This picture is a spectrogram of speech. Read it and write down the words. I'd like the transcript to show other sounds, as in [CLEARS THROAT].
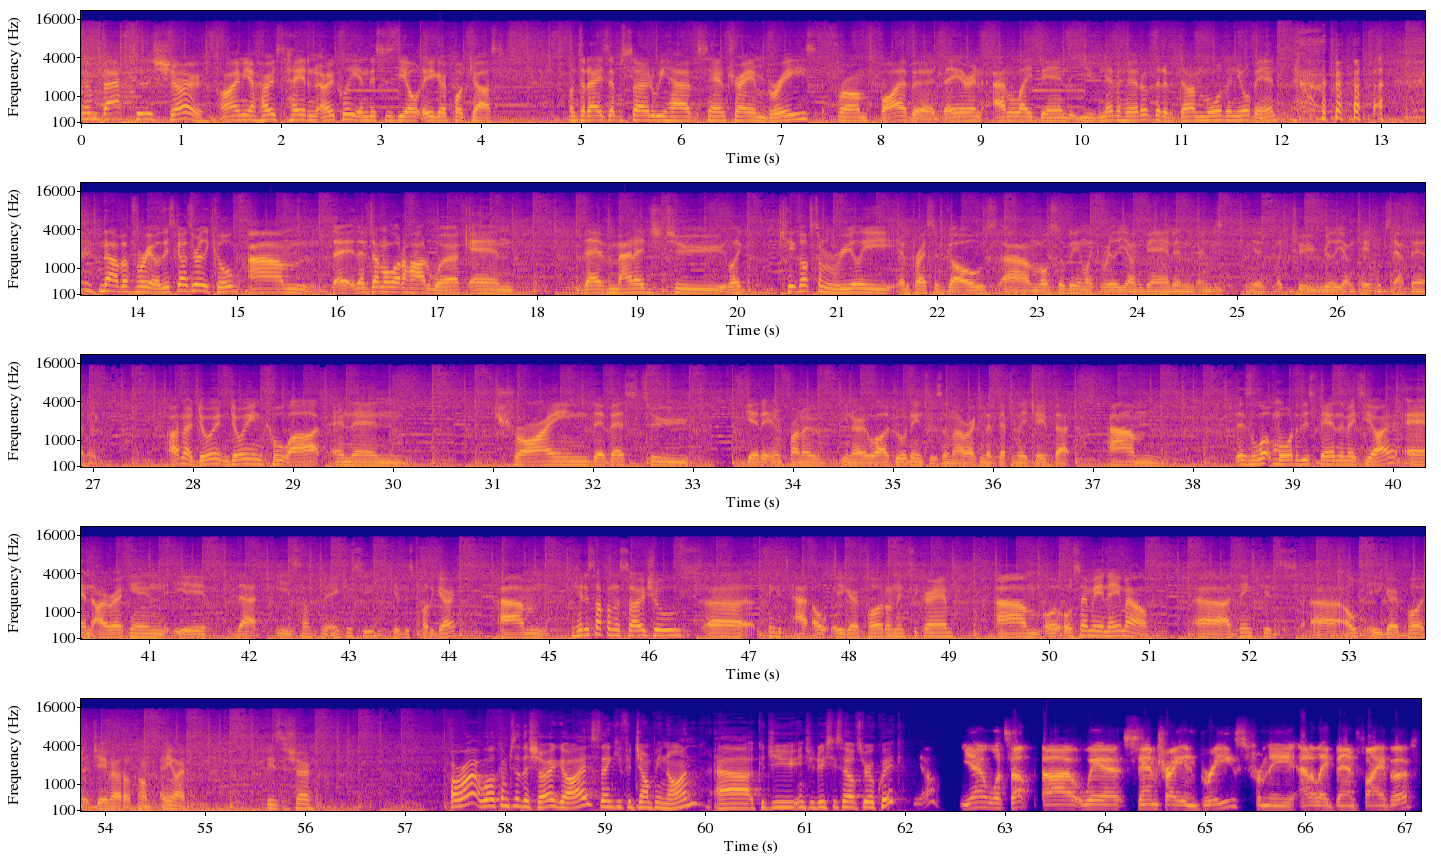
welcome back to the show. I'm your host, Hayden Oakley, and this is the Alt Ego Podcast. On today's episode, we have Samtré and Breeze from Fyre Byrd. They are an Adelaide band that you've never heard of that have done more than your band. [LAUGHS] no, but for real, these guys are really cool. Um, they, they've done a lot of hard work and they've managed to like kick off some really impressive goals um, while still being like a really young band and, and just you know, like two really young people just out there like I don't know doing doing cool art and then trying their best to get it in front of you know large audiences and I reckon they've definitely achieved that. Um, there's a lot more to this band than meets the eye, and I reckon if that is something that interests you, give this pod a go. Um, hit us up on the socials. Uh, I think it's at Alt Ego Pod on Instagram um, or, or, send me an email. Uh, I think it's uh, altegopod at gmail.com. Anyway, here's the show. All right, welcome to the show, guys. Thank you for jumping on. Uh, could you introduce yourselves real quick? Yeah. Yeah, what's up? Uh, we're Samtré and Breeze from the Adelaide band Fyre Byrd.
